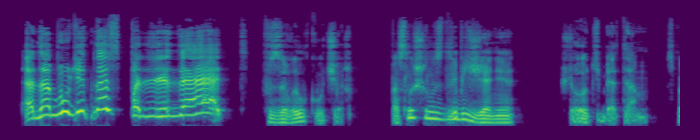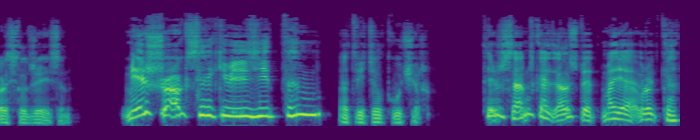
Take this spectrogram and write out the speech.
— Она будет нас поджидать! — взвыл кучер. Послышалось дребезжание. — Что у тебя там? — спросил Джейсон. — Мешок с реквизитом, — ответил кучер. — Ты же сам сказал, что это моя вроде как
